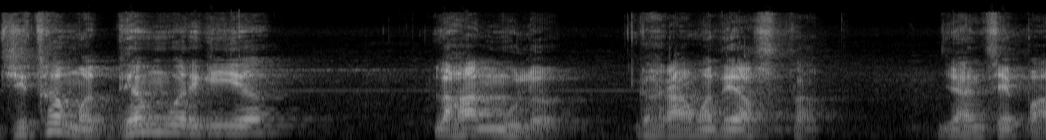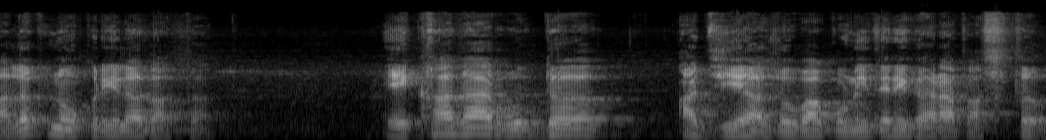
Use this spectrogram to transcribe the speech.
जिथं मध्यमवर्गीय लहान मुलं घरामध्ये असतात ज्यांचे पालक नोकरीला जातात एखादा वृद्ध आजी आजोबा कोणीतरी घरात असतं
